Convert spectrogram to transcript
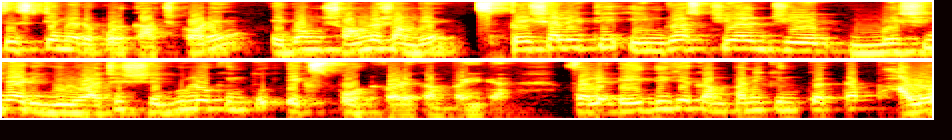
সিস্টেমের উপর কাজ করে এবং সঙ্গে সঙ্গে স্পেশালিটি ইন্ডাস্ট্রিয়াল যে মেশিনারি গুলো আছে সেগুলো কিন্তু এক্সপোর্ট করে কোম্পানিটা। ফলে এই দিকে কোম্পানি কিন্তু একটা ভালো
